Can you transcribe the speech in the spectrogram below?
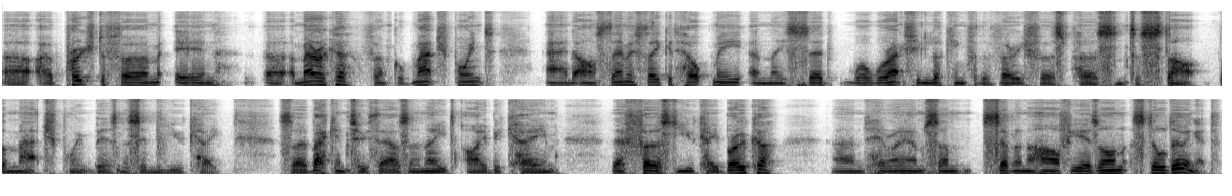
Uh, I approached a firm in uh, America, a firm called Matchpoint, and asked them if they could help me, and they said, well, we're actually looking for the very first person to start the Matchpoint business in the UK. So back in 2008, I became their first UK broker, and here I am some seven and a half years on, still doing it.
